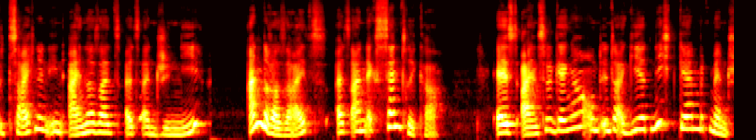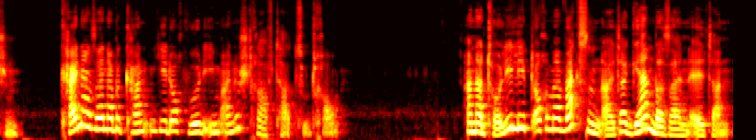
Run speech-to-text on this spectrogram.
bezeichnen ihn einerseits als ein Genie andererseits als einen Exzentriker. Er ist Einzelgänger und interagiert nicht gern mit Menschen. Keiner seiner Bekannten jedoch würde ihm eine Straftat zutrauen. Anatoly lebt auch im Erwachsenenalter gern bei seinen Eltern,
